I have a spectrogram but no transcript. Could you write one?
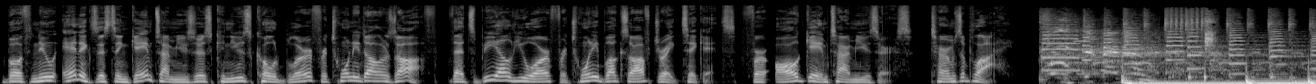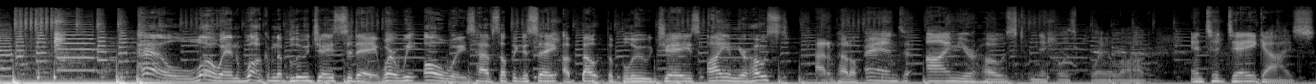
Both new and existing Game Time users can use code BLUR for $20 off. That's B L U R for 20 bucks off Drake tickets for all Game Time users. Terms apply. Hello and welcome to Blue Jays Today, where we always have something to say about the Blue Jays. I am your host, Adam Peddle. And I'm your host, Nicholas Playalog. And today, guys,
